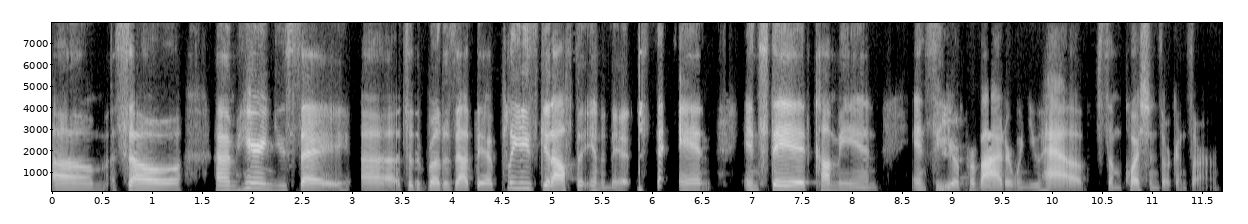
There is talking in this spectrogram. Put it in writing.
Um, so I'm hearing you say uh, to the brothers out there, please get off the internet and instead come in and see yeah. your provider when you have some questions or concerns.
